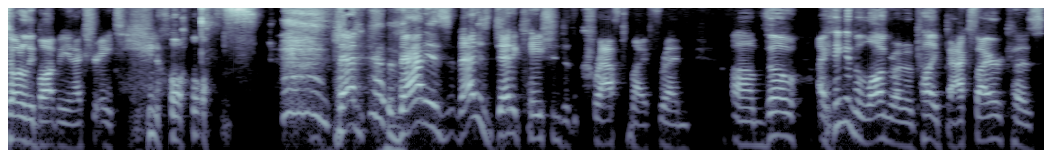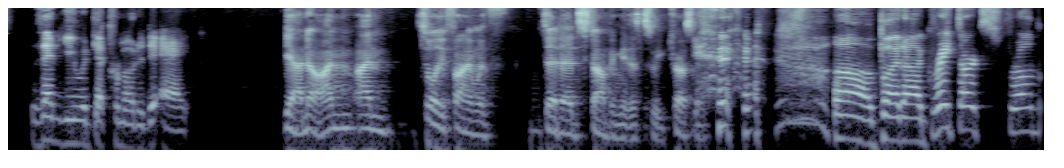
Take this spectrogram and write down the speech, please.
totally bought me an extra 18 holes. that that is that is dedication to the craft, my friend. Um, though I think in the long run it would probably backfire because then you would get promoted to A. Yeah, no, I'm I'm totally fine with Deadhead stomping me this week. Trust me. uh, but uh, great darts from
